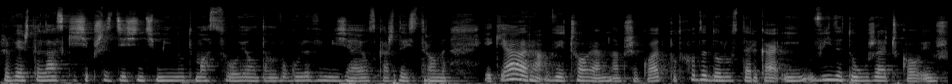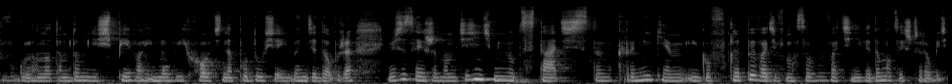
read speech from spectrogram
że wiesz, te laski się przez 10 minut masują, tam w ogóle wymiziają z każdej strony. Jak ja wieczorem na przykład podchodzę do lusterka i widzę to łóżeczko, już w ogóle ono tam do mnie śpiewa i mówi chodź na podusie i będzie dobrze. I myślę sobie, że mam 10 minut stać z tym kremikiem i go wklepywać, wmasowywać i nie wiadomo co jeszcze robić,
